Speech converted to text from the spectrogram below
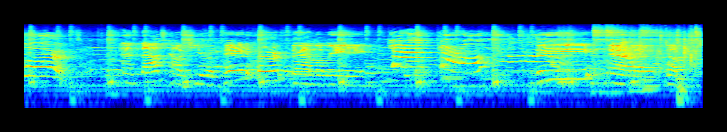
worked, and that's how she repaid her family. Good girl. The end.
